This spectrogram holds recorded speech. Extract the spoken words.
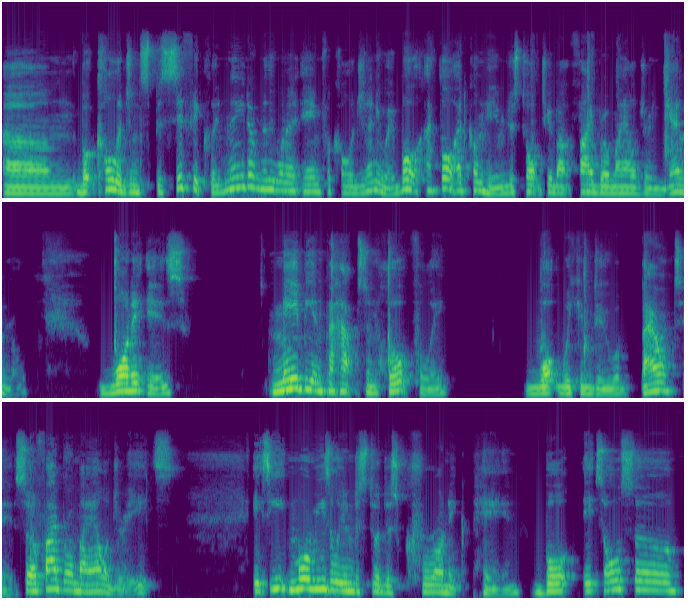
Um, but collagen specifically, no, you don't really want to aim for collagen anyway. But I thought I'd come here and just talk to you about fibromyalgia in general, what it is, maybe and perhaps and hopefully what we can do about it. So fibromyalgia, it's it's more easily understood as chronic pain, but it's also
